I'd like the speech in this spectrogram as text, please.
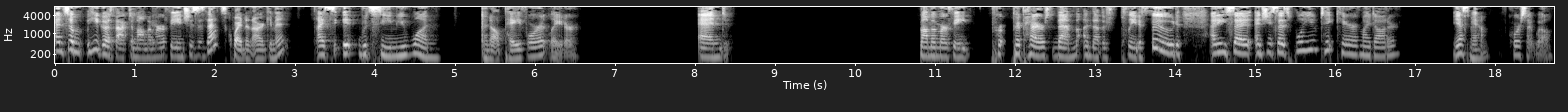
And so he goes back to Mama Murphy and she says, That's quite an argument. I see it would seem you won, and I'll pay for it later. And Mama Murphy pr- prepares them another plate of food, and he said, and she says, "Will you take care of my daughter?" Yes, ma'am. Of course I will.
